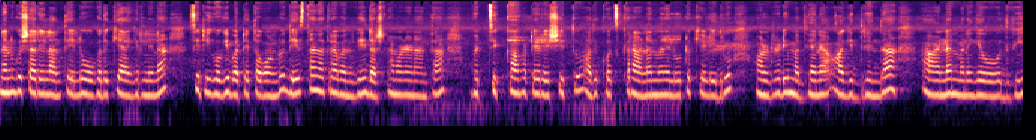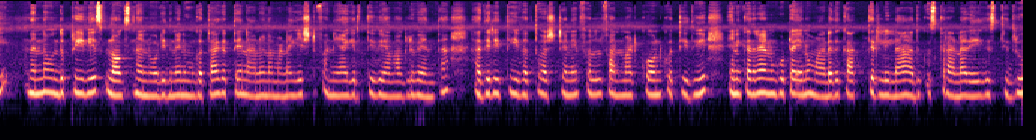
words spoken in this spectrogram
ನನಗೆ ಹುಷಾರಿಲ್ಲ ಅಂತ ಎಲ್ಲೂ ಹೋಗೋದಕ್ಕೆ ಆಗಿರಲಿಲ್ಲ. ಸಿಟಿಗೆ ಹೋಗಿ ಬಟ್ಟೆ ತೊಗೊಂಡು ದೇವಸ್ಥಾನದ ಹತ್ರ ಬಂದ್ವಿ. ದರ್ಶನ ಮಾಡೋಣ ಅಂತ. ಬಟ್ ಸಿಕ್ಕಾಪಟ್ಟೆ ರಶ್ ಇತ್ತು. ಅದಕ್ಕೋಸ್ಕರ ಅಣ್ಣನ ಮನೇಲಿ ಊಟಕ್ಕೆ ಕೇಳಿದರು. ಆಲ್ರೆಡಿ ಮಧ್ಯಾಹ್ನ ಆಗಿದ್ದರಿಂದ ಅಣ್ಣನ ಮನೆಗೆ ಹೋದ್ವಿ. ನನ್ನ ಒಂದು ಪ್ರೀವಿಯಸ್ ವ್ಲಾಗ್ಸ್ನ ನೋಡಿದರೆ ನಿಮ್ಗೆ ಗೊತ್ತಾಗುತ್ತೆ, ನಾನು ನಮ್ಮ ಅಣ್ಣಗೆ ಎಷ್ಟು ಫನಿಯಾಗಿರ್ತೀವಿ ಯಾವಾಗಲೂ ಅಂತ. ಅದೇ ರೀತಿ ಇವತ್ತು ಅಷ್ಟೇ ಫುಲ್ ಫನ್ ಮಾಡ್ಕೊಂಡು ಕೂತಿದ್ವಿ. ಏನಕ್ಕಂದರೆ ನನಗೆ ಊಟ ಏನೂ ಮಾಡೋದಕ್ಕೆ ಆಗ್ತಿರ್ಲಿಲ್ಲ, ಅದಕ್ಕೋಸ್ಕರ ಅಣ್ಣ ರೇಗಿಸ್ತಿದ್ರು.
